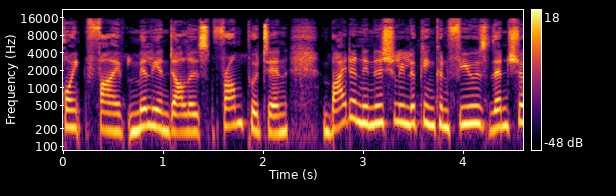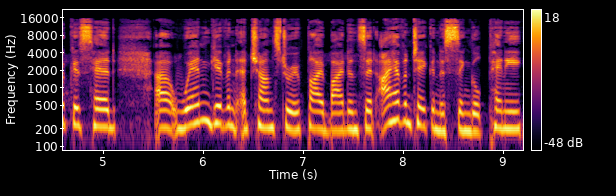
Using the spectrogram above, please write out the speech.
$1.5 million from Putin. Biden initially looking confused, then shook his head. Uh, when given a chance to reply, Biden said, I haven't taken a single penny,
